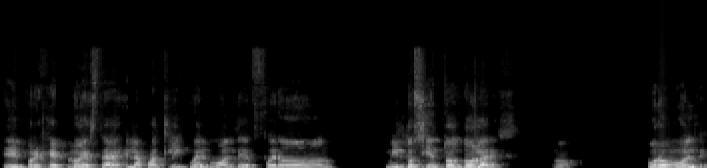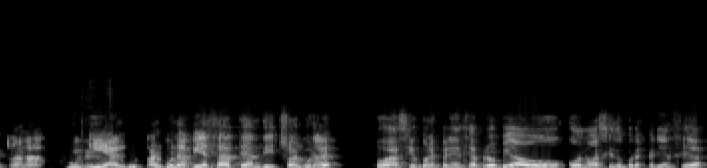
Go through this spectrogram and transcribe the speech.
eh, por ejemplo, esta, el Acuatlico, el molde, fueron 1.200 dólares, ¿no? Puro molde. Ajá. ¿Y alguna pieza te han dicho alguna vez, ha sido por experiencia propia o, no ha sido por experiencia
